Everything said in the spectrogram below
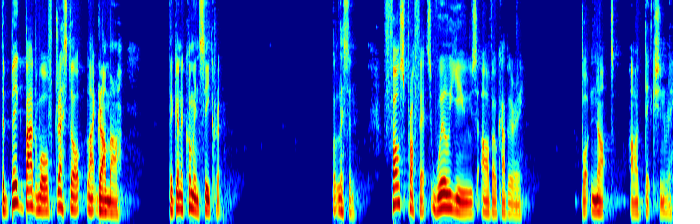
The big bad wolf dressed up like grandma. They're going to come in secret. But listen, false prophets will use our vocabulary, but not our dictionary.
